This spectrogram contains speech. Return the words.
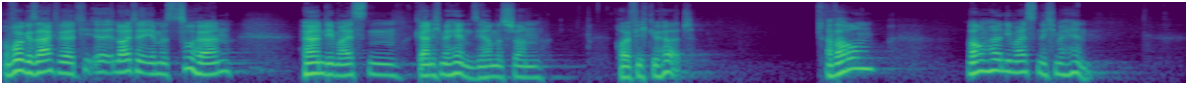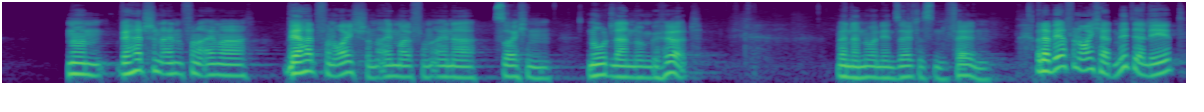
Obwohl gesagt wird, äh, Leute, ihr müsst zuhören, hören die meisten gar nicht mehr hin. Sie haben es schon häufig gehört. Aber warum Warum hören die meisten nicht mehr hin? Nun, wer hat schon von einmal, wer hat von euch schon einmal von einer solchen Notlandung gehört? Wenn dann nur in den seltensten Fällen. Oder wer von euch hat miterlebt,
